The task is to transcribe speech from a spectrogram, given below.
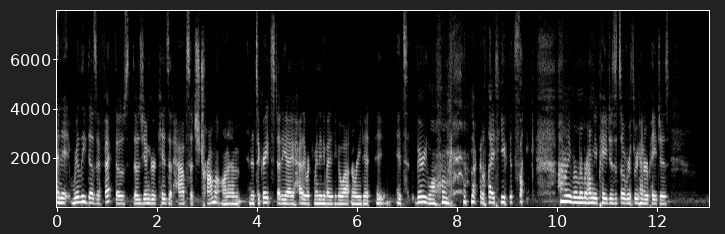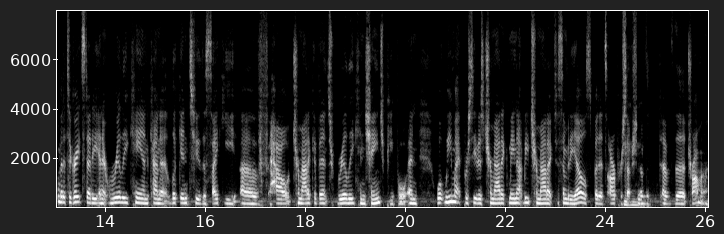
and it really does affect those those younger kids that have such trauma on them and it's a great study. I highly recommend anybody to go out and read it, it it's very long i'm not going to lie to you. It's like i don't even remember how many pages. It's over 300 pages. But it's a great study and it really can kind of look into the psyche of how traumatic events really can change people. And what we might perceive as traumatic may not be traumatic to somebody else but it's our perception mm-hmm. of the of the trauma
